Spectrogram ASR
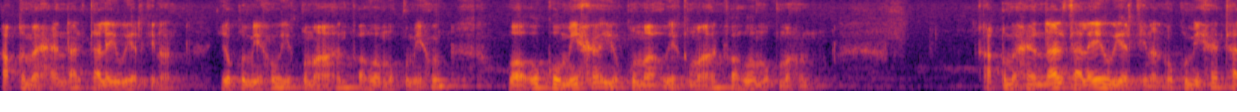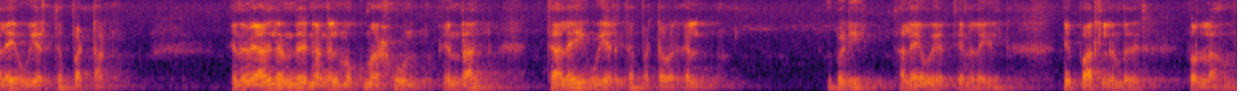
அக்குமஹ என்றால் தலை உயர்த்தினான். யுக்குமிஹு யுக்குமாகன் பகுவ முக்குமிஹுன் வ உக்குமிஹ யுக்குமாஹு யுக்குமாகன் பகுவ முக்குமஹுன் அக்குமஹ என்றால் தலையை உயர்த்தினான். ஒக்குமிக தலை உயர்த்தப்பட்டான். எனவே அதிலிருந்து நாங்கள் மொக்குமஹூன் என்றால் தலை உயர்த்தப்பட்டவர்கள். இப்படி தலை உயர்த்திய நிலையில் நிற்பார்கள் என்பது பொருளாகும்.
